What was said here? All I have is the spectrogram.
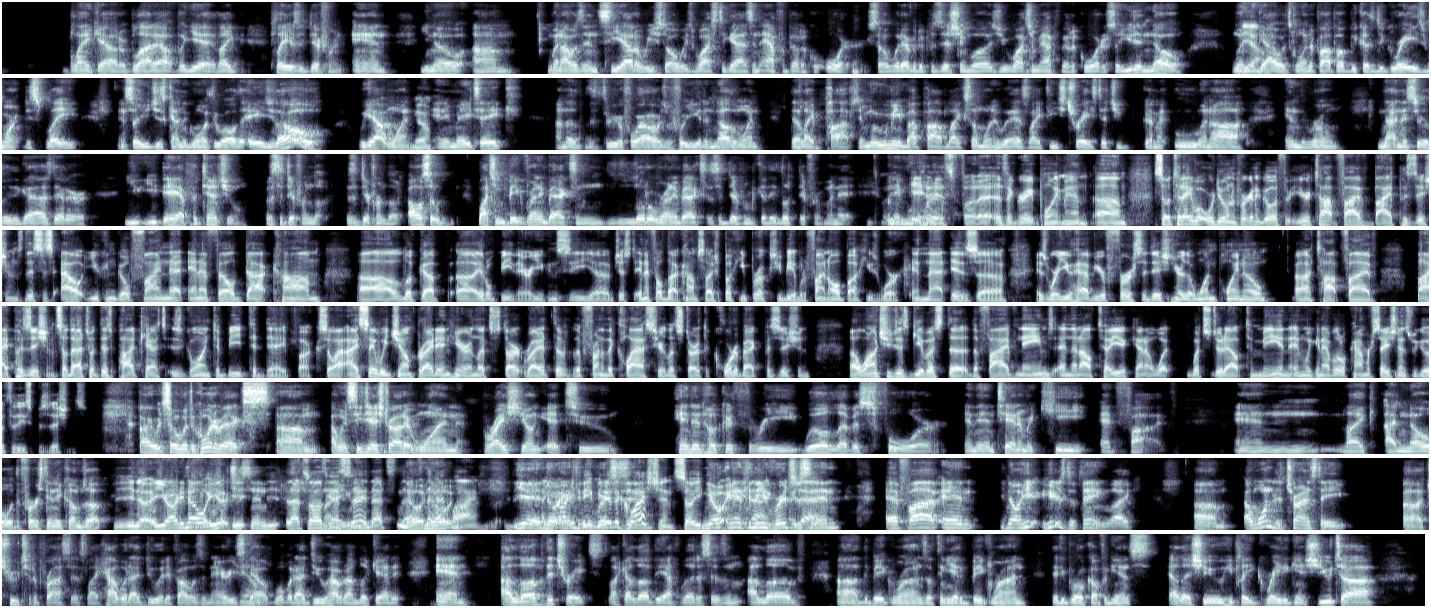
blank out or blot out, but yeah, like players are different. And you know, um, when I was in Seattle, we used to always watch the guys in alphabetical order. So whatever the position was, you watch them alphabetical order. So you didn't know when Yeah. the guy was going to pop up because the grades weren't displayed. And so you're just kind of going through all the age. You're like, oh, we got one, Yeah. and it may take another three or four hours before you get another one that like pops. And what we mean by pop, like someone who has like these traits that you gonna ooh and ah in the room, not necessarily the guys that are you, you they have potential, but it's a different look. It's a different look. Also, watching big running backs and little running backs is a different because they look different when they when they move It around. is fun. That's a great point, man. Um, so today, what we're doing is we're going to go through your top five by positions. This is out. You can go find that NFL.com. Uh, look up. Uh, it'll be there. You can see uh, just NFL.com slash Bucky Brooks. You'll be able to find all Bucky's work, and that is uh, is where you have your first edition here, the 1.0 uh, top five by position. So that's what this podcast is going to be today, Buck. So I, I say we jump right in here and let's start right at the, the front of the class here. Let's start at the quarterback position. Uh, why don't you just give us the the five names and then I'll tell you kind of what what stood out to me and, and we can have a little conversation as we go through these positions. All right. So with the quarterbacks, um, I went CJ Stroud at one, Bryce Young at two, Hendon Hooker three, Will Levis four, and then Tanner McKee at five. And like I know the first thing that comes up, you know, you already know. You, that's what I was like, gonna say. That's, that's no, no, headline. Yeah, no. You already beat me to the question, so you no Anthony Richardson at five. And you know, here, here's the thing: like, um, I wanted to try and stay uh, true to the process. Like, how would I do it if I was an area scout? What would I do? How would I look at it? And I love the traits. Like, I love the athleticism. I love uh, the big runs. I think he had a big run that he broke off against LSU. He played great against Utah.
